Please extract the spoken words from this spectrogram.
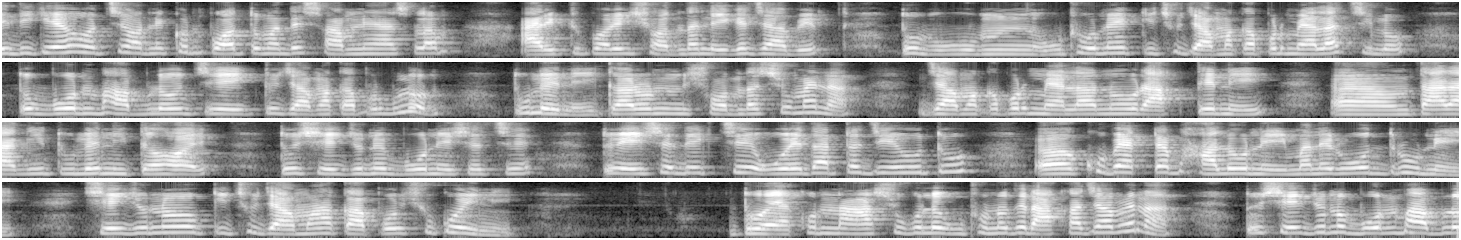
এদিকে হচ্ছে অনেকক্ষণ পর তোমাদের সামনে আসলাম, আর একটু পরেই সন্ধ্যা লেগে যাবে। তো উঠোনে কিছু জামা কাপড় মেলা ছিল, তো বোন ভাবলো যে একটু জামা কাপড়গুলো তুলে নেই, কারণ সন্ধ্যার সময় না জামা কাপড় মেলানো রাখতে নেই তার আগেই তুলে নিতে হয়। তো সেই জন্য বোন এসেছে। তো এসে দেখছে ওয়েদারটা যেহেতু খুব একটা ভালো নেই মানে রৌদ্রু নেই। সেই জন্য কিছু জামা কাপড় শুকোয়নি। তো এখন না শুকোলে উঠোনোতে রাখা যাবে না? তো সেই জন্য বোন ভাবলো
